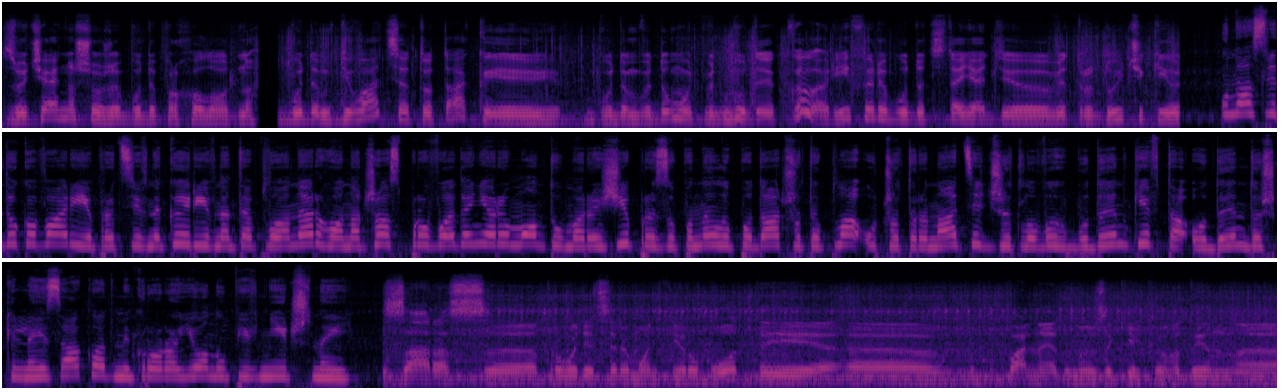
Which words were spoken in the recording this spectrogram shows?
Звичайно, що вже буде прохолодно. Будемо вдіватися, то так і будемо видумувати. Буде калоріфери будуть стояти, е, вітродуйчики. Унаслідок аварії працівники Рівне теплоенерго на час проведення ремонту мережі призупинили подачу тепла у 14 житлових будинків та один дошкільний заклад мікрорайону Північний. Зараз е, проводяться ремонтні роботи. Е, ну, Буквально, я думаю, за кілька годин е,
